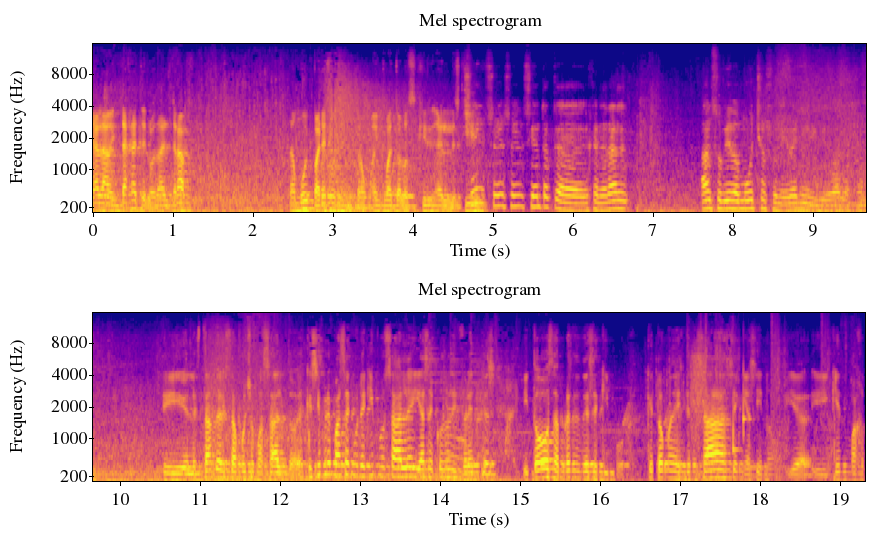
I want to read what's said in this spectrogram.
Ya la ventaja te lo da el draft. Están muy parejos en, en cuanto a los skill, el Sí, skill. sí, sí, siento que en general han subido mucho su nivel individual. la gente. Y el estándar está mucho más alto. Es que siempre pasa que un equipo sale y hace cosas diferentes y todos aprenden de ese equipo. Qué toma de decisiones hacen y así, ¿no? Y, y quién ma-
